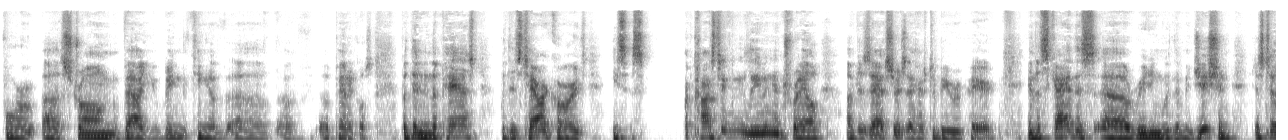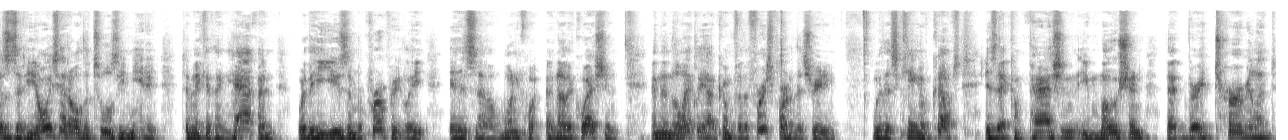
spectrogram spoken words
for uh, strong value, being the King of, uh, of, of Pentacles. But then in the past, with his Tower cards, he's are constantly leaving a trail of disasters that have to be repaired. In the sky, this uh, reading with the magician just tells us that he always had all the tools he needed to make a thing happen. Whether he used them appropriately is uh, one qu- another question. And then the likely outcome for the first part of this reading with this King of Cups is that compassion, emotion, that very turbulent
